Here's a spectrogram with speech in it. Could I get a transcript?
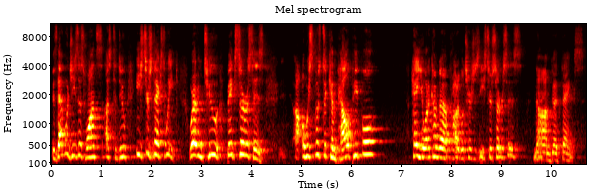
Is that what Jesus wants us to do? Easter's next week. We're having two big services. Uh, are we supposed to compel people? Hey, you want to come to Prodigal Church's Easter services? No, I'm good, thanks.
